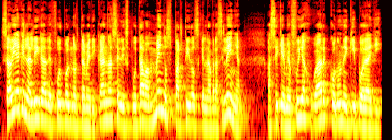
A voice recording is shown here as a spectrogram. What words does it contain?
Sabía que en la liga de fútbol norteamericana se disputaban menos partidos que en la brasileña, así que me fui a jugar con un equipo de allí.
